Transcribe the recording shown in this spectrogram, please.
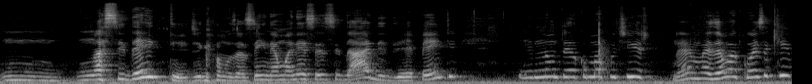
um, um acidente, digamos assim, né? uma necessidade de repente e não ter como acudir, né? Mas é uma coisa que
